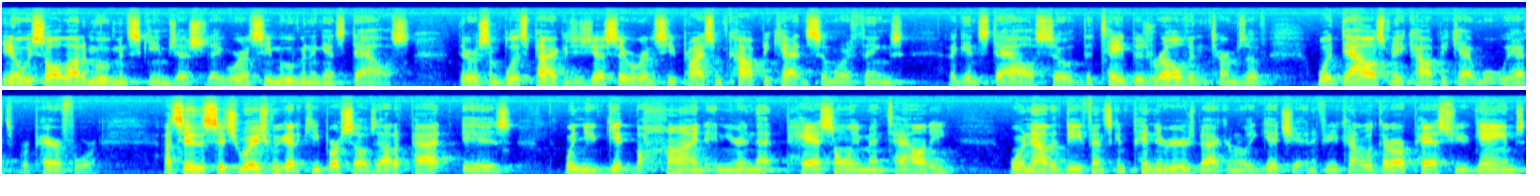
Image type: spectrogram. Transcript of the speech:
You know, we saw a lot of movement schemes yesterday. We're going to see movement against Dallas. There were some blitz packages yesterday. We're going to see probably some copycat and similar things against Dallas. So the tape is relevant in terms of what Dallas may copycat and what we have to prepare for. I'd say the situation we got to keep ourselves out of, Pat, is when you get behind and you're in that pass only mentality – where now the defense can pin their ears back and really get you. And if you kind of look at our past few games,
